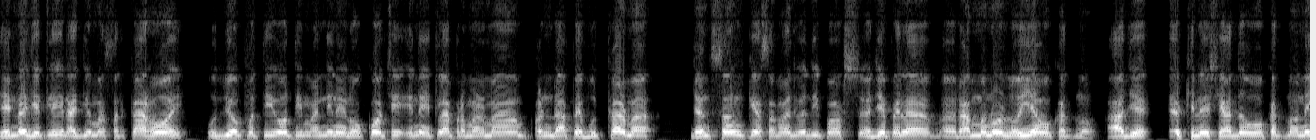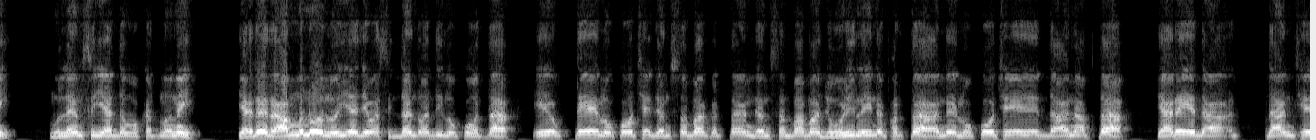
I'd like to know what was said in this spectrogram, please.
જેને જેટલી રાજ્યમાં સરકાર હોય, ઉદ્યોગપતિઓથી માંડીને લોકો છે, એને એટલા પ્રમાણમાં ફંડ આપે. ભૂતકાળમાં જનસંઘ કે સમાજવાદી પક્ષ જે પહેલા રામ મનોહર લોહિયા વખતનો, આ જે અખિલેશ યાદવ વખતનો નહીં મુલાયમસિંહ યાદવ વખતનો નહીં. ત્યારે રામ મનોહર લોહિયા જેવા સિદ્ધાંતવાદી લોકો હતા, એ વખતે લોકો છે જનસભા કરતા જનસભામાં જોડી લઈને ફરતા અને લોકો છે દાન આપતા, ત્યારે એ દાન છે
